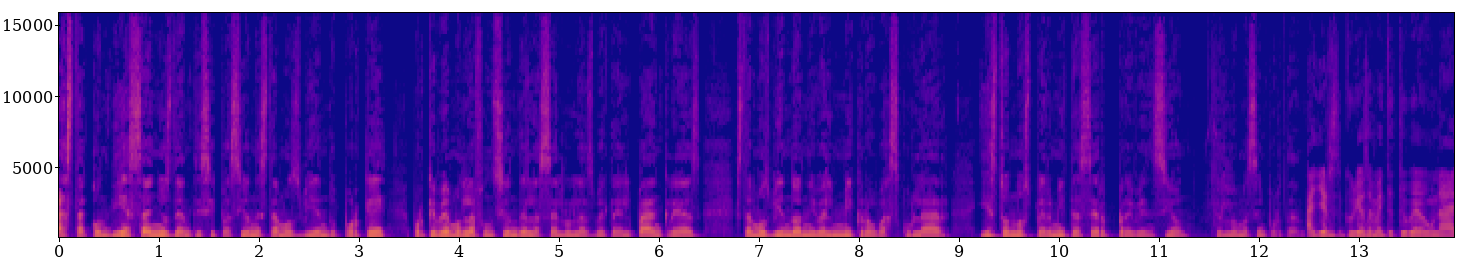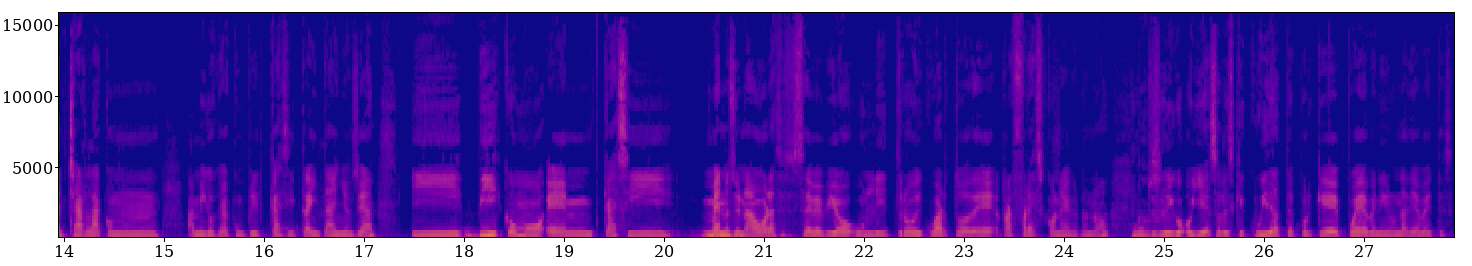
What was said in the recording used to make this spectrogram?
hasta con 10 años de anticipación estamos viendo. ¿Por qué? Porque vemos la función de las células beta del páncreas, estamos viendo a nivel microvascular y esto nos permite hacer prevención que es lo más importante. Ayer, curiosamente, tuve una charla con un amigo que va a cumplir casi 30 años ya y vi cómo en casi menos de una hora se, se, bebió un litro y cuarto de refresco negro, ¿no? Entonces le digo, oye, ¿sabes qué? Cuídate porque puede venir una diabetes.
